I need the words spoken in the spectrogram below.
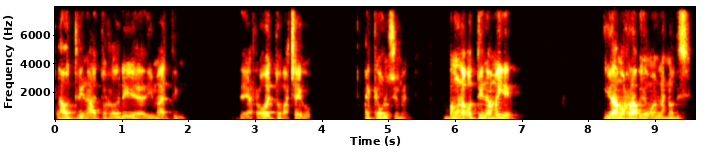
la doctrina de Héctor Rodríguez, de Di Martin, de Roberto Pacheco, hay que evolucionar. Vamos a una cortina, Miguel, y vamos rápido con las noticias.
